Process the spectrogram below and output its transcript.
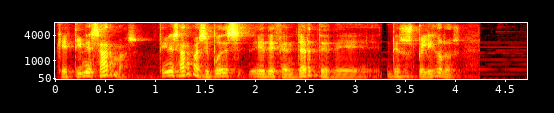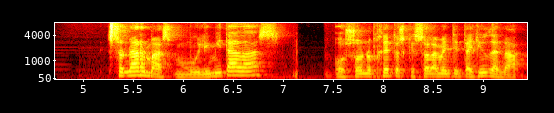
Que tienes armas. Tienes armas y puedes eh, defenderte de, esos peligros. Son armas muy limitadas, o son objetos que solamente te ayudan a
